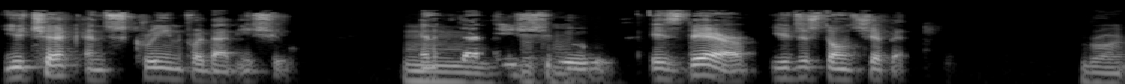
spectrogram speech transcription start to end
you check and screen for that issue. Mm, and if that hmm, issue okay is there, you just don't ship it. Right.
